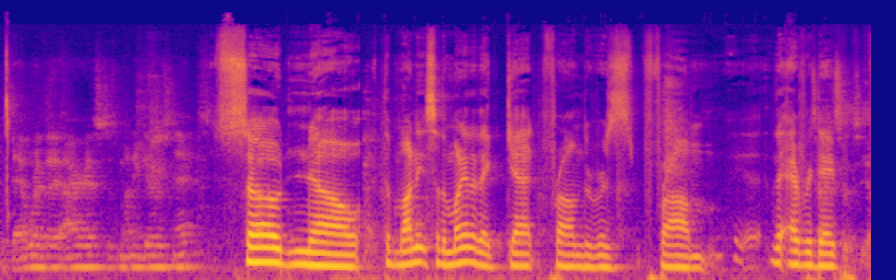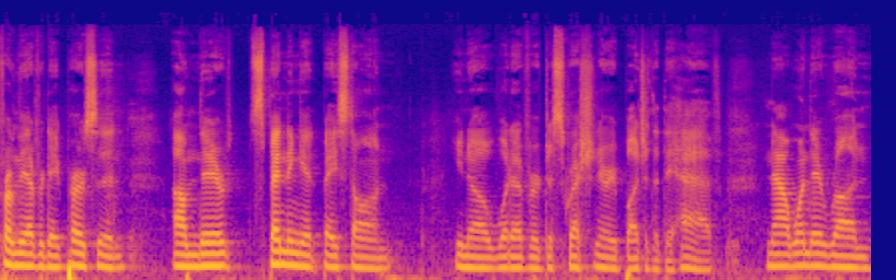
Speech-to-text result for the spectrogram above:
Is that where the IRS's money goes next? So no, the money. So the money that they get from the res, from the everyday Taxes, yeah. from the everyday person, um, they're spending it based on, you know, whatever discretionary budget that they have. Now, when they run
